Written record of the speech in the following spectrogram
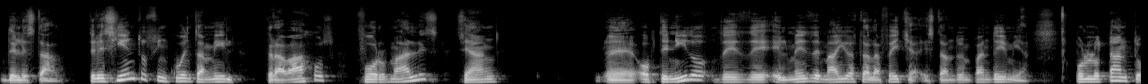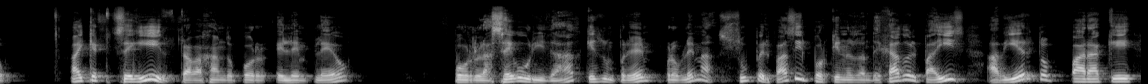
del Estado. 350 mil trabajos formales se han eh, obtenido desde el mes de mayo hasta la fecha, estando en pandemia. Por lo tanto, hay que seguir trabajando por el empleo, por la seguridad, que es un problema súper fácil porque nos han dejado el país abierto para que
